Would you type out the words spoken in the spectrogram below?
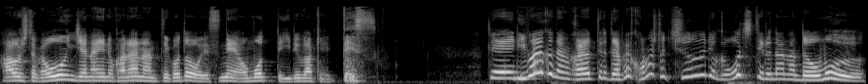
遭う人が多いんじゃないのかな、なんてことをですね、思っているわけです。で、リバイクなんか通ってると、やっぱりこの人注意力落ちてるな、なんて思う、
